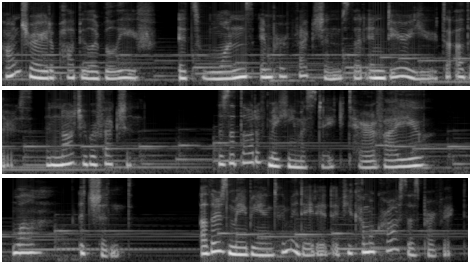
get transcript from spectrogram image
Contrary to popular belief, it's one's imperfections that endear you to others and not your perfection. Does the thought of making a mistake terrify you? Well, it shouldn't. Others may be intimidated if you come across as perfect.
